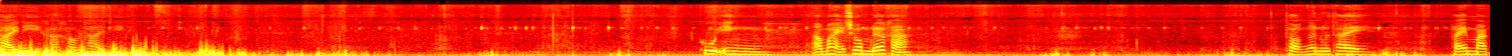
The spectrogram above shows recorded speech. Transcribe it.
ถ่ายดีค่ะ เขาถ่ายดีครูอิงเอามาให้ชมเด้อค่ะ ถองเงินอุทัยใครมัก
